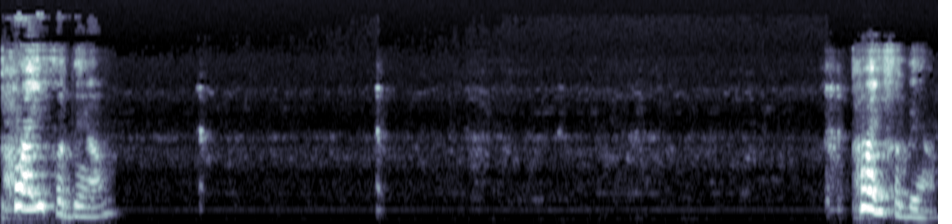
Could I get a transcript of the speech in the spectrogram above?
pray for them. Pray for them.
